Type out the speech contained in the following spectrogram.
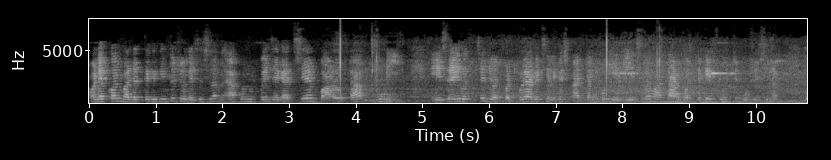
অনেকক্ষণ বাজার থেকে কিন্তু চলে এসেছিলাম। এখন বেজে গেছে বারোটা কুড়ি। এসেই হচ্ছে ঝটপট করে আগে ছেলেকে স্নান টান করিয়ে দিয়েছিলাম আর তারপর থেকে একটু হচ্ছে বসেছিলাম। তো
